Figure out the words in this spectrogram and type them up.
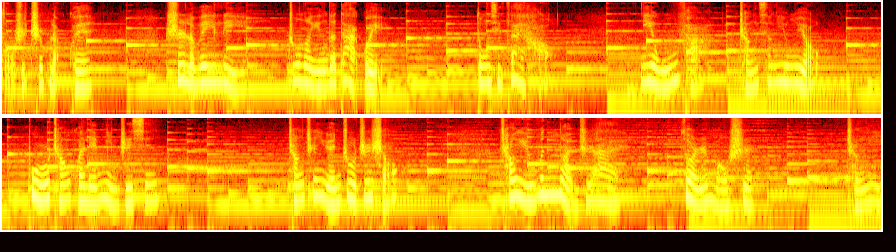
总是吃不了亏。失了微利，终能赢得大贵。东西再好，你也无法长相拥有。不如常怀怜悯之心，常伸援助之手，常与温暖之爱。做人谋事，诚意。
